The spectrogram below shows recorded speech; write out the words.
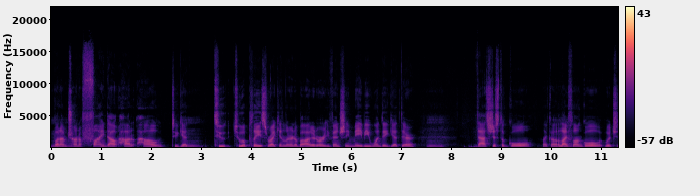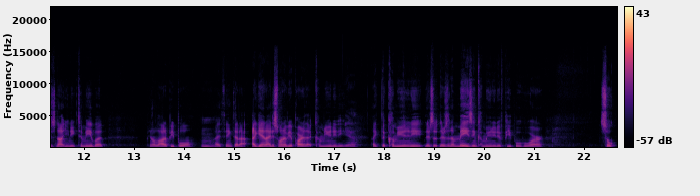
but i'm mm. trying to find out how how to get mm. to to a place where i can learn about it or eventually maybe one day get there mm. that's just a goal like a, a lifelong goal which is not unique to me but you know a lot of people i think that I, again i just want to be a part of that community. Yeah. Like the community there's a, there's an amazing community of people who are so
